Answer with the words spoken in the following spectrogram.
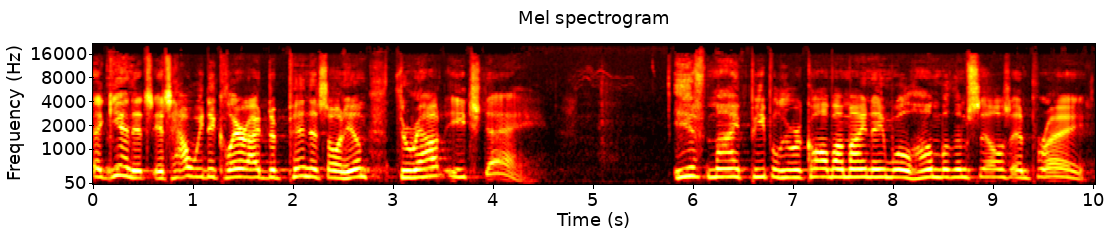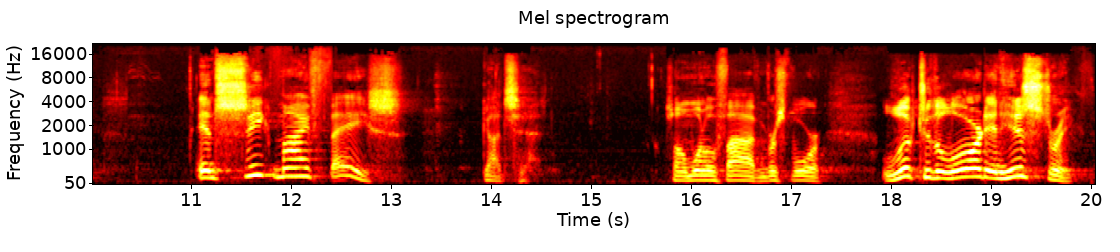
Again, it's, it's how we declare our dependence on Him throughout each day. If my people who are called by my name will humble themselves and pray and seek my face, God said. Psalm 105 and verse 4 Look to the Lord in his strength,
